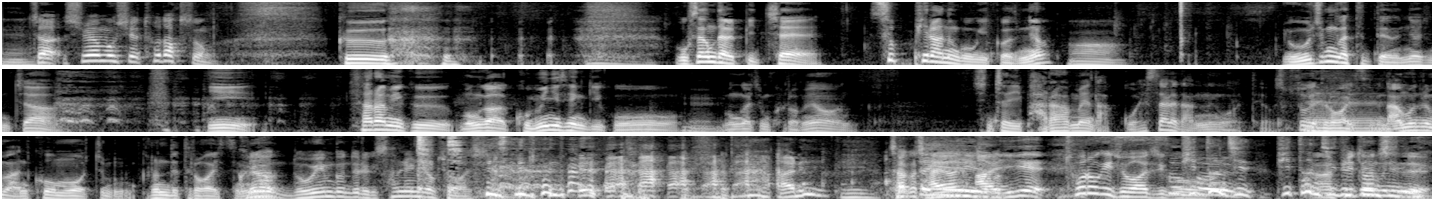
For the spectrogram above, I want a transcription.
예. 자, 심현모 씨의 토닥송. 그 옥상 달빛에 숲이라는 곡이 있거든요. 어. 요즘 같은 때는요, 진짜 이 사람이 그 뭔가 고민이 생기고 네. 뭔가 좀 그러면 진짜 이 바람에 낮고 햇살에 낮는 것 같아요. 숲속에 네. 들어가 있으면 나무들 많고 뭐 좀 그런 데 들어가 있으면 노인분들이 이렇게 산림욕 좋아하시네. 아니 자꾸 자연이 아 좀- 이게 초록이 좋아지고 피톤치 아, 피톤치드 피톤치드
